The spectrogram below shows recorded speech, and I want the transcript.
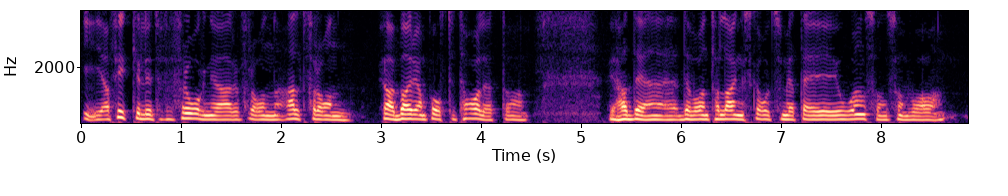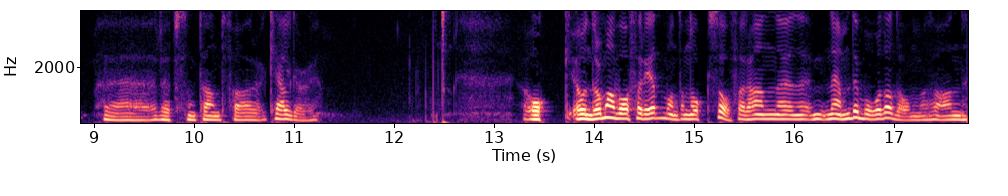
Jag fick ju lite förfrågningar från allt från ja, början på 80-talet. Vi hade, det var en talangscout som hette Eje Johansson som var eh, representant för Calgary. Och jag undrar om han var för Edmonton också, för han eh, nämnde båda dem han,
